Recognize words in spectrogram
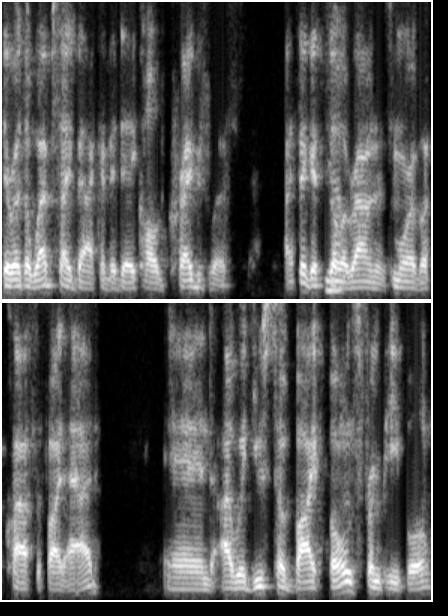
there was a website back in the day called Craigslist. I think it's still around. It's more of a classified ad. And I would used to buy phones from people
